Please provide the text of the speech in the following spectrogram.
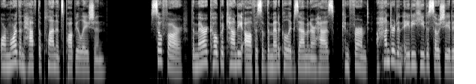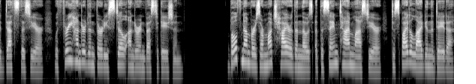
or more than half the planet's population. So far, the Maricopa County Office of the Medical Examiner has confirmed 180 heat associated deaths this year, with 330 still under investigation. Both numbers are much higher than those at the same time last year, despite a lag in the data,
